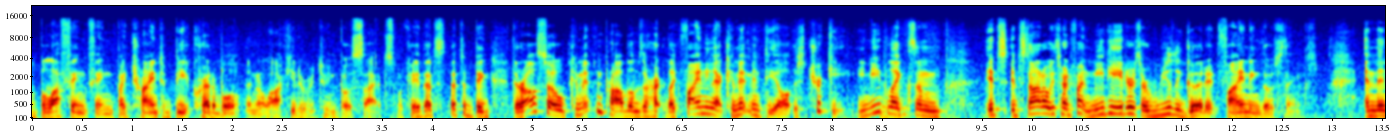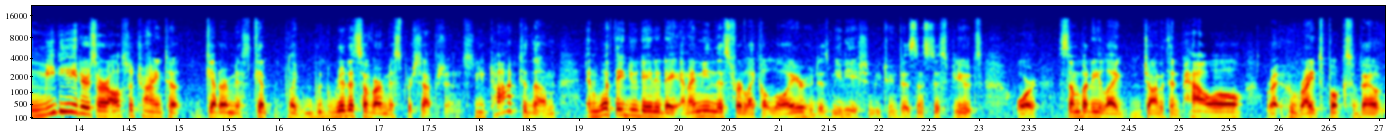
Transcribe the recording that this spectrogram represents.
bluffing thing by trying to be a credible interlocutor between both sides. Okay, that's that's a big. There are also commitment problems are hard. Like finding that commitment deal is tricky. You need like mm-hmm. some. It's it's not always hard to find. Mediators are really good at finding those things, and then mediators are also trying to get our mis get like rid us of our misperceptions. You talk to them, and what they do day to day. And I mean this for like a lawyer who does mediation between business disputes, or somebody like Jonathan Powell, right, who writes books about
